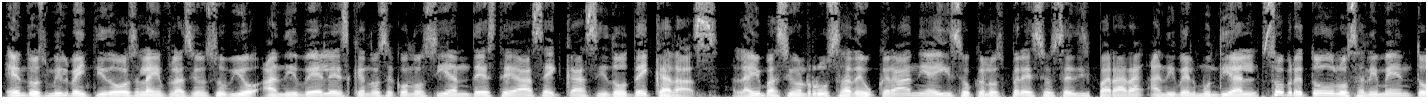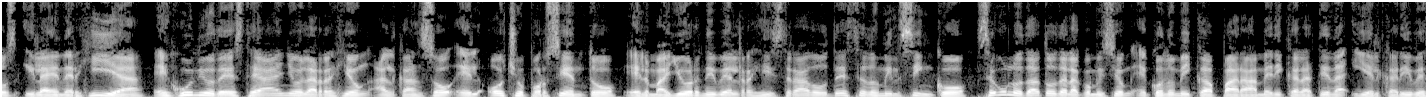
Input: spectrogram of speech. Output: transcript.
En 2022 la inflación subió a niveles que no se conocían desde hace casi dos décadas. La invasión rusa de Ucrania hizo que los precios se dispararan a nivel mundial, sobre todo los alimentos y la energía, en junio de este año la región alcanzó el 8%, el mayor nivel registrado desde 2005, según los datos de la Comisión Económica para América Latina y el Caribe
